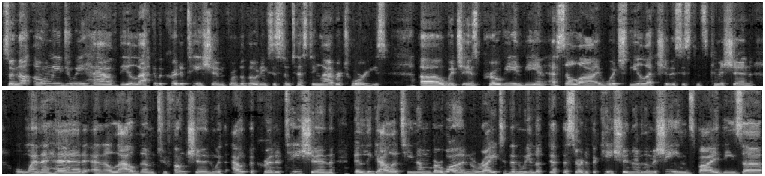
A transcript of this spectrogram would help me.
So not only do we have the lack of accreditation for the voting system testing laboratories, uh, which is ProV&V and SLI, which the Election Assistance Commission went ahead and allowed them to function without accreditation, illegality number one, right? And then we looked at the certification of the machines by these uh,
